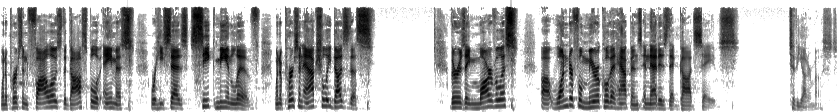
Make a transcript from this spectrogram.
When a person follows the gospel of Amos, where he says, Seek me and live. When a person actually does this, there is a marvelous uh, wonderful miracle that happens, and that is that God saves to the uttermost.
